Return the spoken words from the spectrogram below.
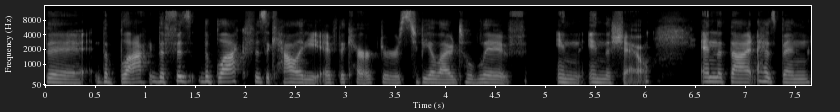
the the black the phys, the black physicality of the characters to be allowed to live in in the show. And that that has been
